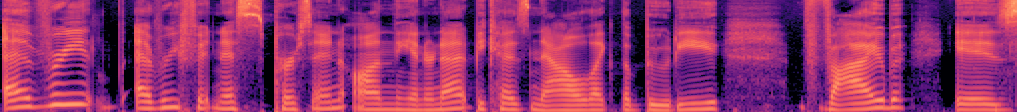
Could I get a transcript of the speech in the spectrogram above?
every every fitness person on the internet because now like the booty vibe is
